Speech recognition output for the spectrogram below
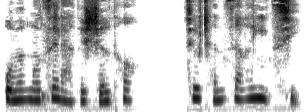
我们母子俩的舌头纠缠在了一起。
